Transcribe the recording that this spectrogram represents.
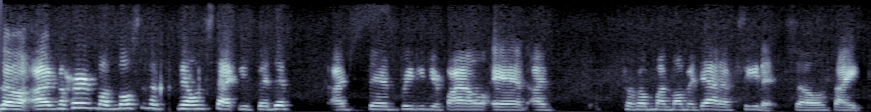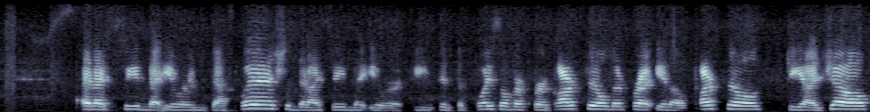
So I've heard of most of the films that you've been in. I've been reading your bio, and I've from my mom and dad. I've seen it. So it's like, and I've seen that you were in Death Wish, and then I seen that you were you did the voiceover for Garfield and for you know Garfield, GI Joe,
